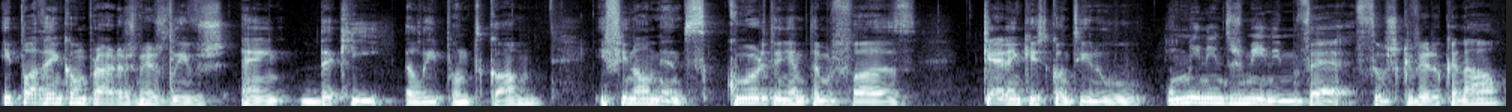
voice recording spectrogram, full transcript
e podem comprar os meus livros em daquiali.com. E finalmente, se curtem a metamorfose, querem que isto continue, o mínimo dos mínimos é subscrever o canal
